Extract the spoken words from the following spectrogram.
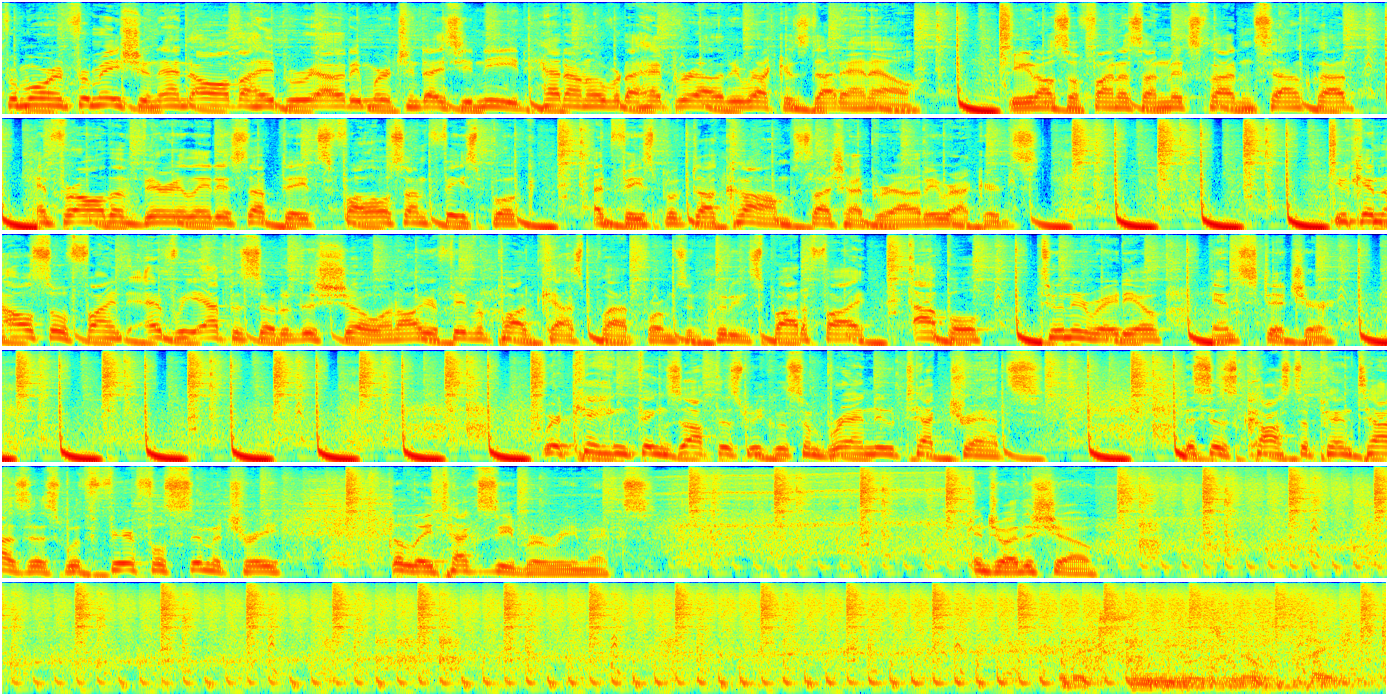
For more information and all the Hyperreality merchandise you need, head on over to hyperrealityrecords.nl. You can also find us on Mixcloud and SoundCloud, and for all the very latest updates, follow us on Facebook at facebook.com slash hyperrealityrecords. You can also find every episode of this show on all your favorite podcast platforms, including Spotify, Apple, TuneIn Radio, and Stitcher. We're kicking things off this week with some brand new tech trance. This is Costa Pantazis with Fearful Symmetry, the Latex Zebra remix. Enjoy the show. There truly is no place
